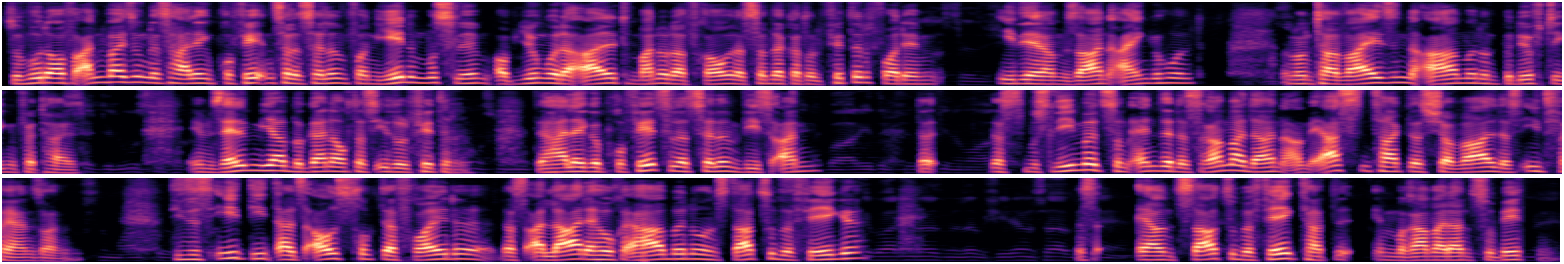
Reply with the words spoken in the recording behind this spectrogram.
So wurde auf Anweisung des heiligen Propheten von jedem Muslim, ob jung oder alt, Mann oder Frau, das Sadaqatul Fitr vor dem Eid Ramzan eingeholt und unter Weisen, Armen und Bedürftigen verteilt. Im selben Jahr begann auch das Idul Fitr. Der heilige Prophet wies an, dass Muslime zum Ende des Ramadan am ersten Tag des Shawwal das Eid feiern sollen. Dieses Eid dient als Ausdruck der Freude, dass Allah, der Hocherhabene, uns dazu befähige, dass er uns dazu befähigt hat, im Ramadan zu beten.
